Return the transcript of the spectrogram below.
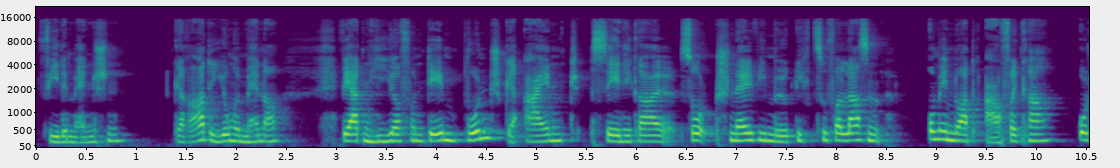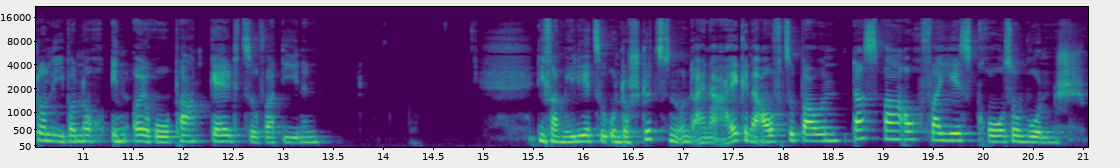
Viele Menschen, gerade junge Männer, werden hier von dem Wunsch geeint, Senegal so schnell wie möglich zu verlassen, um in Nordafrika oder lieber noch in Europa Geld zu verdienen. Die Familie zu unterstützen und eine eigene aufzubauen, das war auch Fayets großer Wunsch.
